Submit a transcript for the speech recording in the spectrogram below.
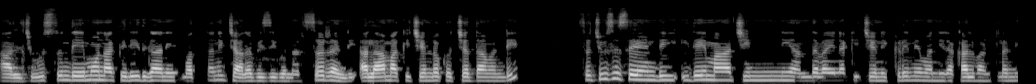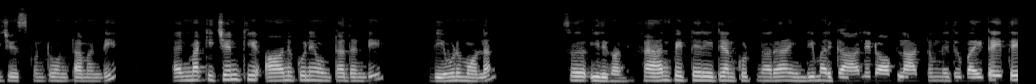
వాళ్ళు చూస్తుందేమో నాకు తెలియదు కానీ మొత్తానికి చాలా బిజీగా ఉన్నారు. సో రండి అలా మా కిచెన్లోకి వచ్చేద్దామండి. సో చూసేసేయండి. ఇదే మా చిన్ని అందమైన కిచెన్. ఇక్కడే మేము అన్ని రకాల వంటలన్నీ చేసుకుంటూ ఉంటామండి. అండ్ మా కిచెన్కి ఆనుకునే ఉంటుందండి దేవుడి మూల. సో ఇదిగోండి. ఫ్యాన్ పెట్టే రేటే అనుకుంటున్నారా? ఇండి మరి గాలి లోపల ఆడటం లేదు. బయట అయితే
